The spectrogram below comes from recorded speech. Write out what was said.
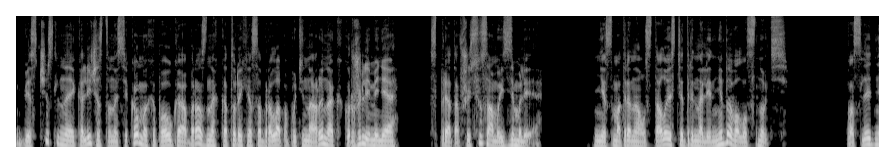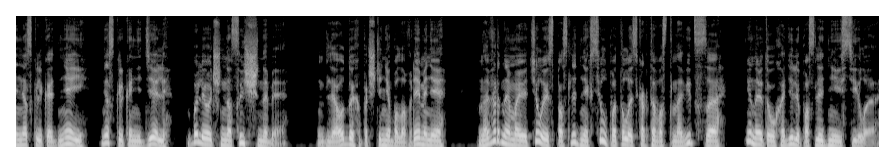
Бесчисленное количество насекомых и паукообразных, которых я собрала по пути на рынок, кружили меня, спрятавшись у самой земли. Несмотря на усталость, адреналин не давал уснуть. Последние несколько дней, несколько недель были очень насыщенными. Для отдыха почти не было времени. Наверное, мое тело из последних сил пыталось как-то восстановиться, и на это уходили последние силы.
